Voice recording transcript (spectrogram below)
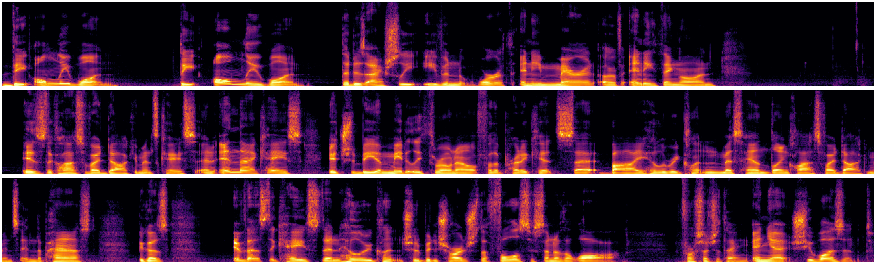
the only one, the only one that is actually even worth any merit of anything on is the classified documents case. And in that case, it should be immediately thrown out for the predicate set by Hillary Clinton mishandling classified documents in the past. Because if that's the case, then Hillary Clinton should have been charged the fullest extent of the law for such a thing, and yet she wasn't.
